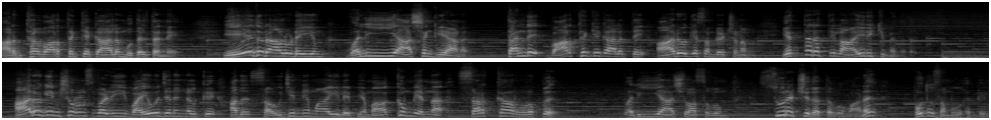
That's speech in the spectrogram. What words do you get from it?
അർദ്ധവാർദ്ധക്യ കാലം മുതൽ തന്നെ ഏതൊരാളുടെയും വലിയ ആശങ്കയാണ് തന്റെ വാർദ്ധക്യകാലത്തെ ആരോഗ്യ സംരക്ഷണം എത്തരത്തിലായിരിക്കുമെന്നത്. ആരോഗ്യ ഇൻഷുറൻസ് വഴി വയോജനങ്ങൾക്ക് അത് സൗജന്യമായി ലഭ്യമാക്കും എന്ന സർക്കാർ ഉറപ്പ് വലിയ ആശ്വാസവും സുരക്ഷിതത്വവുമാണ് പൊതുസമൂഹത്തിൽ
